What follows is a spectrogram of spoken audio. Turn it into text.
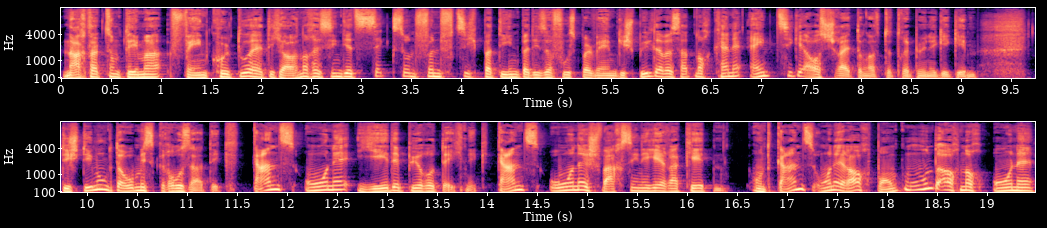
Nachtrag zum Thema Fankultur hätte ich auch noch. Es sind jetzt 56 Partien bei dieser Fußball-WM gespielt, aber es hat noch keine einzige Ausschreitung auf der Tribüne gegeben. Die Stimmung da oben ist großartig. Ganz ohne jede Pyrotechnik. Ganz ohne schwachsinnige Raketen und ganz ohne Rauchbomben und auch noch ohne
